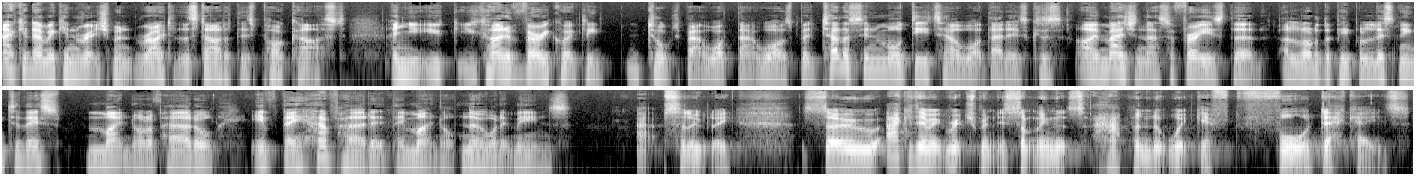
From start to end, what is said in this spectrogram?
academic enrichment right at the start of this podcast, and you, you, you kind of very quickly talked about what that was. But tell us in more detail what that is, because I imagine that's a phrase that a lot of the people listening to this might not have heard, or if they have heard it, they might not know what it means. Absolutely. So, academic enrichment is something that's happened at Whitgift for decades,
